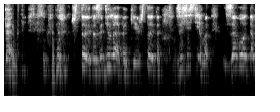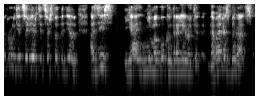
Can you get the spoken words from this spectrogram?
Да. Ну, что это за дела такие? Что это за система? Завод там крутится, вертится, что-то делает. А здесь я не могу контролировать это. Давай разбираться.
